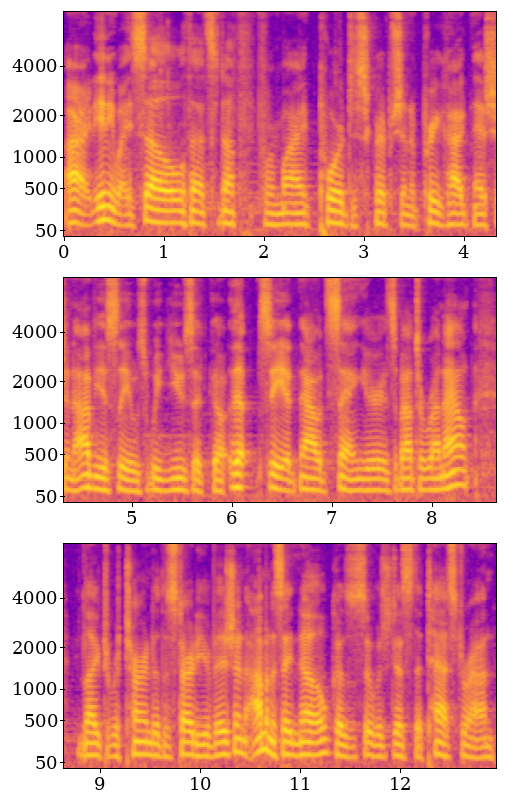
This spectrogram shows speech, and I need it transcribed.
All right. Anyway, so that's enough for my poor description of precognition. Obviously, as we use it, go see it now. It's saying you're is about to run out. You'd like to return to the start of your vision. I'm going to say no because it was just a test run.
